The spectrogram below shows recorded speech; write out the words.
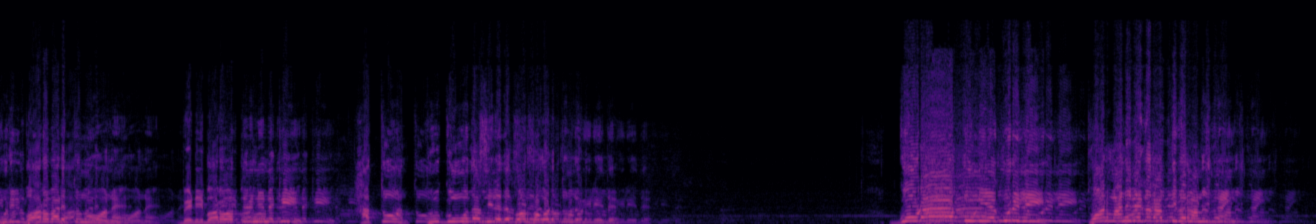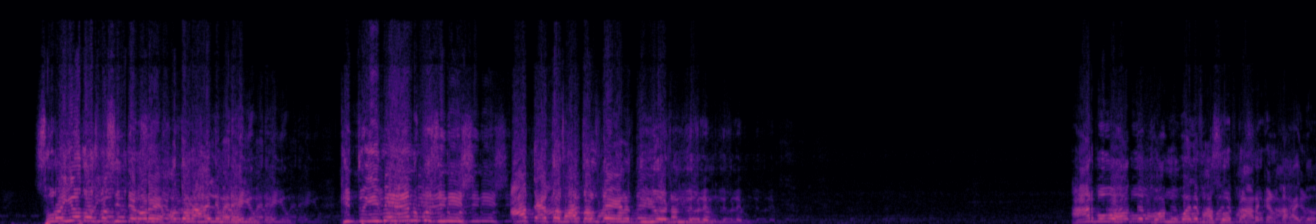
বুড়ির বড় বাড়ি তুন মনে? বেটির বড় বাড়ি তুই নাকি? হাতুন তুই গুমুদ দে তোর ফকট তুন গোড়া দুনিয়া ঘুরিলি তোমার মানে দাম দিবার মানুষ নাই। সুরাইও দশ চিন্তা করে হদরা হাইলে মেরে কিন্তু ইবে এন কো জিনিস, আত এত ফাতল দে, এন আর বউ হদ দে তোমার মোবাইলে পাসওয়ার্ডটা আর কেন দেখাই দাও?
